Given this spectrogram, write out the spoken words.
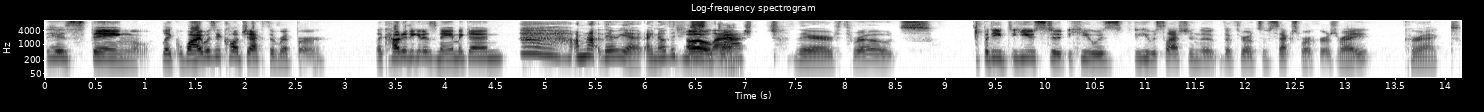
his thing? Like, why was he called Jack the Ripper? Like, how did he get his name again? I'm not there yet. I know that he Oh, okay. slashed their throats. But he he used to he was he was slashing the the throats of sex workers, right? Correct.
